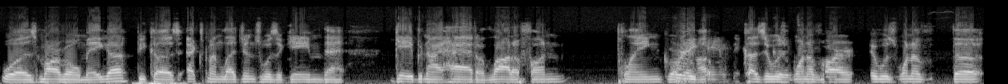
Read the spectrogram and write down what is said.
was Marvel Omega because X Men Legends was a game that Gabe and I had a lot of fun playing growing Great up game. because it was Great one of our it was one of the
